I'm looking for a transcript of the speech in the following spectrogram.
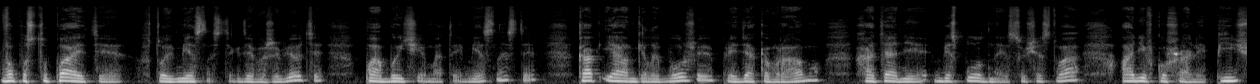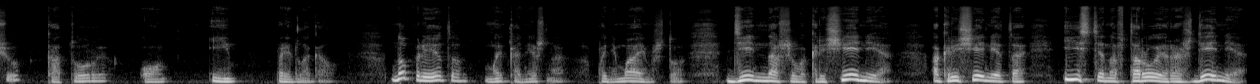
вы поступаете в той местности, где вы живете, по обычаям этой местности, как и ангелы Божии, придя к Аврааму, хотя они бесплодные существа, они вкушали пищу, которую он им предлагал. Но при этом мы, конечно, понимаем, что день нашего крещения, а крещение – это истина второе рождение,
